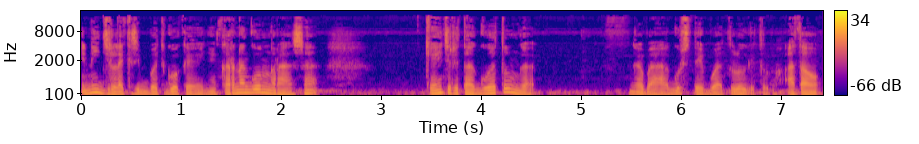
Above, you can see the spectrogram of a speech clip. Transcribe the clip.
ini jelek sih buat gue kayaknya. Karena gue ngerasa kayaknya cerita gue tuh nggak nggak bagus deh buat lu gitu loh. Atau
